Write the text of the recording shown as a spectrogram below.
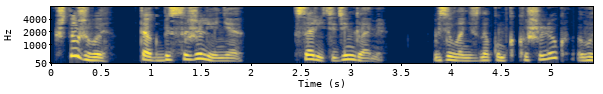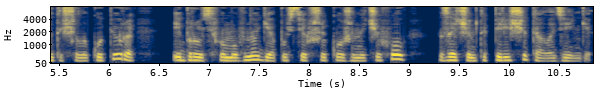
«Что же вы так без сожаления сорите деньгами?» Взяла незнакомка кошелек, вытащила купюры и, бросив ему в ноги опустевший кожаный чехол, зачем-то пересчитала деньги.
